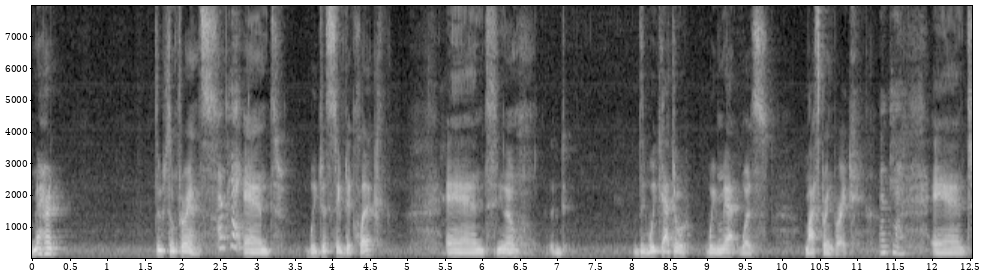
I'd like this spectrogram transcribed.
Met her through some friends. Okay. And we just seemed to click. And you know, the week after we met was my spring break. Okay. and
